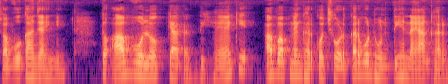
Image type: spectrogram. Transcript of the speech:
तो अब वो कहाँ जाएँगी? तो अब वो लोग क्या करती हैं कि अब अपने घर को छोड़कर वो ढूंढती है नया घर।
